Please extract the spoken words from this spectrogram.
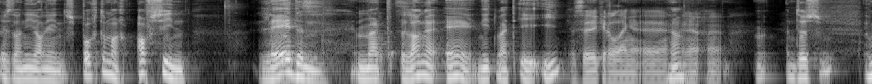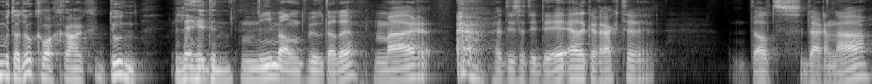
is dat niet alleen sporten, maar afzien. Lijden met lange ei, niet met EI. Zeker lange ei. Ja. Ja. Ja, Dus je moet dat ook wel graag doen, lijden. Niemand wil dat, hè. Maar het is het idee eigenlijk erachter dat daarna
